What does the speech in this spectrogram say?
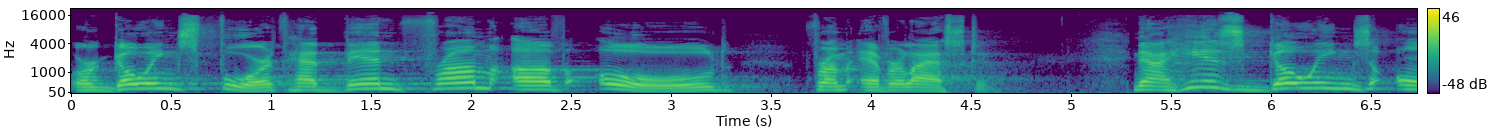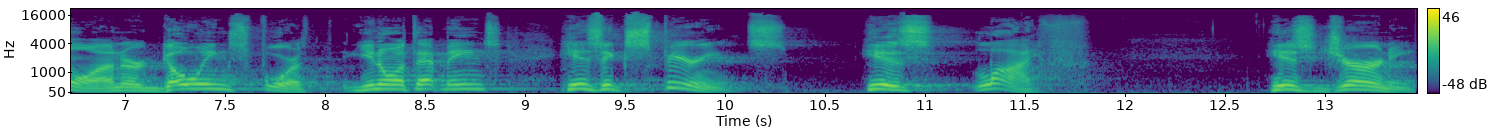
or goings forth have been from of old, from everlasting. Now, his goings on or goings forth, you know what that means? His experience, his life, his journey,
